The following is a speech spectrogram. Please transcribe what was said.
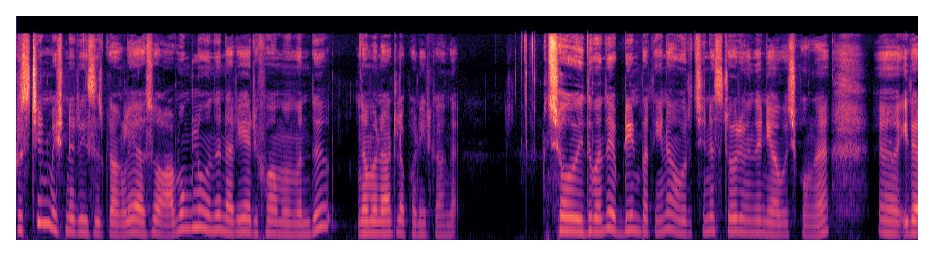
கிறிஸ்டின் மிஷினரிஸ் இருக்காங்க இல்லையா ஸோ அவங்களும் வந்து நிறைய ரிஃபார்ம் வந்து நம்ம நாட்டில் பண்ணியிருக்காங்க ஸோ இது வந்து எப்படின்னு பார்த்தீங்கன்னா ஒரு சின்ன ஸ்டோரி வந்து ஞாபகம் வச்சுக்கோங்க. இதை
